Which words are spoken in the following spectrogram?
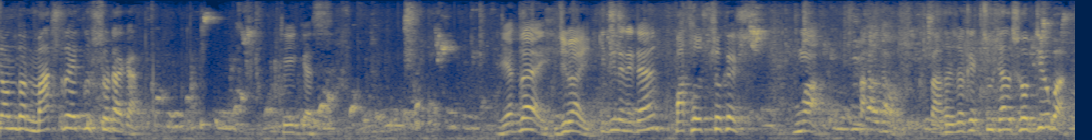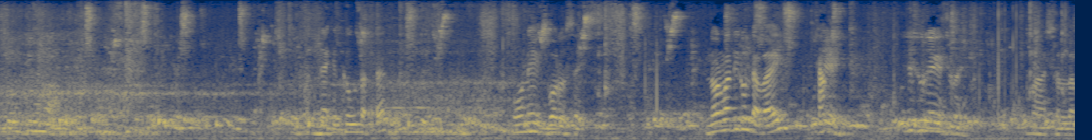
চন্দন মাত্র একুশশো টাকা। ঠিক আছে। রিয়াদ ভাই জি ভাই। কি দিলেন এটা? পাথর চোখের হুমা পাথর চোখের চুঠাল সবজি হুমা। দেখেন কবুতরটা। অনেক বড় সাইজ নর্মাদি কোনটা ভাই? শুরু হয়ে গেছে ভাই। মাশাল্লাহ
